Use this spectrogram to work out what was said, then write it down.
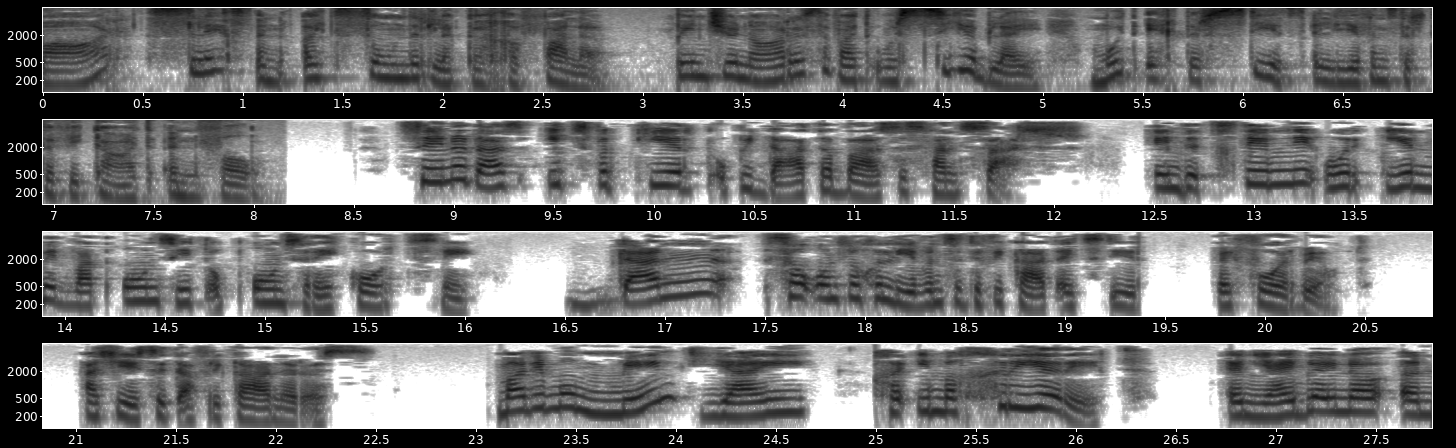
maar slegs in uitsonderlike gevalle. Pensionaarsse wat oor see bly, moet egter steeds 'n lewenssertifikaat invul. Sê nou daar's iets verkeerd op die database van SARS en dit stem nie ooreen met wat ons het op ons rekords nie. Dan sal ons nog 'n lewenssertifikaat uitstuur byvoorbeeld as jy Suid-Afrikaner is. Maar die moment jy geïmigreer het en jy bly nou in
